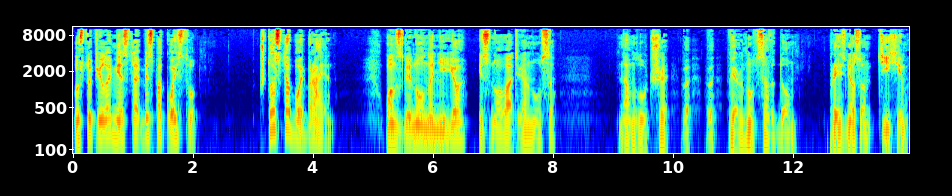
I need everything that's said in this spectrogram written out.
уступила место беспокойству. «Что с тобой, Брайан?» Он взглянул на нее и снова отвернулся. «Нам лучше в в вернуться в дом», — произнес он тихим,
